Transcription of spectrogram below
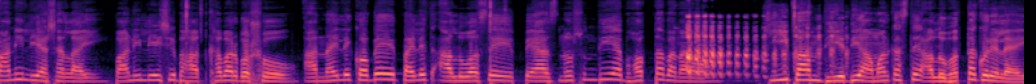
পানি লিয়ে আসালাই পানি লিয়ে এসে ভাত খাবার বসো। আর নাইলে কবে পাইলে আলু আছে, পেঁয়াজ, রসুন দিয়ে ভর্তা বানাও। কি পাম দিয়ে দিয়ে আমার কাছ থেকে আলু ভর্তা করে লাই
